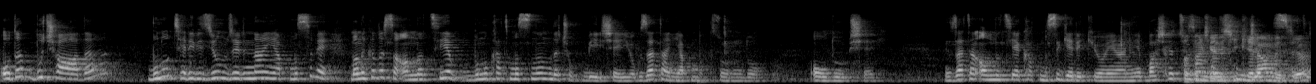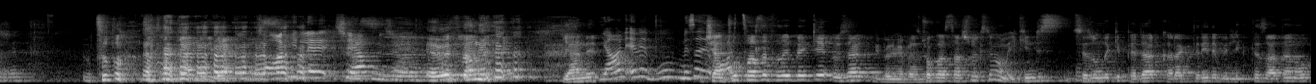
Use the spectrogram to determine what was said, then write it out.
O da bu çağda bunu televizyon üzerinden yapması ve bana kalırsa anlatıya bunu katmasının da çok bir şey yok. Zaten yapmak zorunda olduğu bir şey. Zaten anlatıya katması gerekiyor yani. Başka türlü Hasan gel iki kelam et ya. tutun tutun kendini gel. Cahille şey yapmayacağım. Evet ben de. Yani Yani evet bu mesela yani artık çok fazla Fleabag'e özel bir bölüm yapacağız. Çok fazla tartışmak istemiyorum ama ikinci sezondaki peder karakteriyle birlikte zaten o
